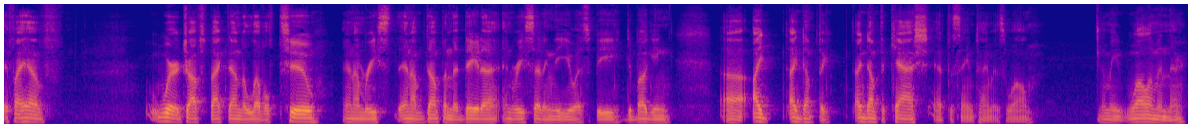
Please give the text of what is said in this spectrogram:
if I have where it drops back down to level two and I'm re and I'm dumping the data and resetting the USB debugging. Uh, I I dump the I dump the cache at the same time as well. I mean, while I'm in there.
